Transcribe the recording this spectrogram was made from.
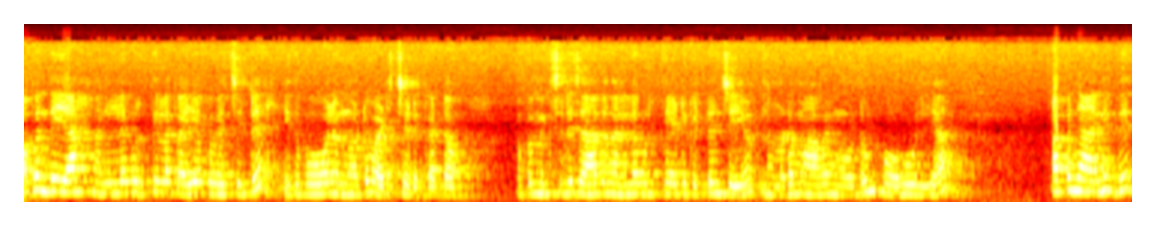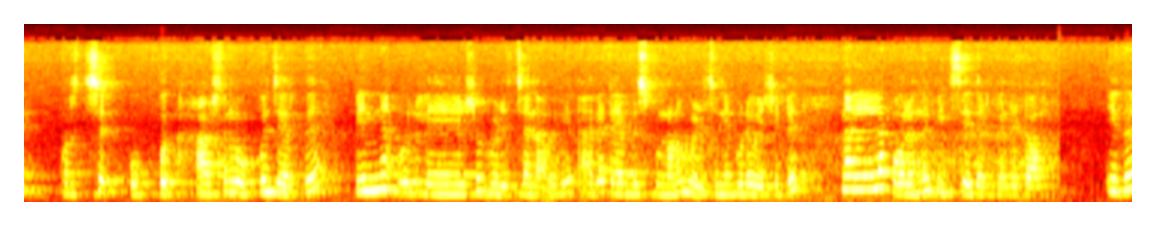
അപ്പോൾ എന്ത് ചെയ്യുക? നല്ല വൃത്തിയുള്ള കൈയൊക്കെ വെച്ചിട്ട് ഇതുപോലെ ഇങ്ങോട്ട് വടിച്ചെടുക്കുക കേട്ടോ. അപ്പോൾ മിക്സിഡ് ജാറ് നല്ല വൃത്തിയായിട്ട് കിട്ടുകയും ചെയ്യും. നമ്മുടെ മാവ് എങ്ങോട്ടും പോവില്ല. അപ്പം ഞാനിത് കുറച്ച് ഉപ്പ് ആവശ്യത്തിനുള്ള ഉപ്പും ചേർത്ത് പിന്നെ ഒരു ലേശം വെളിച്ചെണ്ണ ഒരു അര ടേബിൾ സ്പൂണോളം വെളിച്ചെണ്ണയും കൂടെ ഒഴിച്ചിട്ട് നല്ല പോലെ ഒന്ന് മിക്സ് ചെയ്തെടുക്കേണ്ട കേട്ടോ ഇത്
